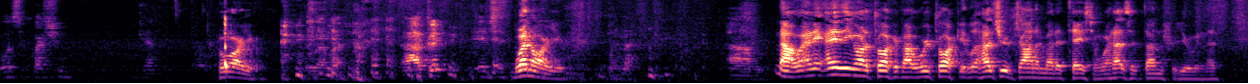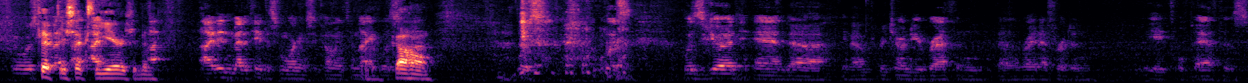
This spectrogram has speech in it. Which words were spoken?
what's the question? Again? Who are you? Who am I? Uh, good. It's just, When are you? um, No, any, anything you want to talk about? We're talking. How's your jhana meditation? What has it done for you in the it was good. 50, I- 60 I- years you've been? I, I didn't meditate this morning, so coming tonight was Go uh, home. was was was good, and uh, you know, return to your breath and uh, right effort, and the eightfold path is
